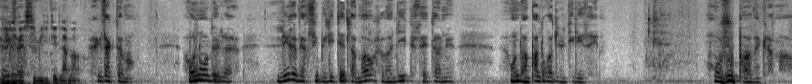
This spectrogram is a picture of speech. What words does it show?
l'irréversibilité de la mort. Exactement. Au nom de l'irréversibilité de la mort, je me dis que c'est un. On n'a pas le droit de l'utiliser. On ne joue pas avec la mort.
